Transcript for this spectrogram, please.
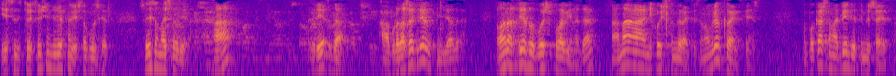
Если, то есть очень интересная вещь. Что получается? Что если он начал резать? А? Ре... Да. А продолжать резать нельзя, да? Он разрезал больше половины, да? Она не хочет умирать. То есть она умрет когда-нибудь, конечно. Но пока что она бегает и мешается.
